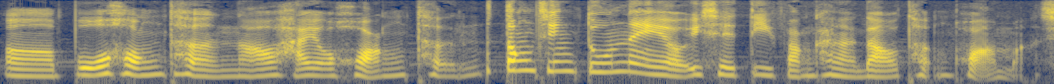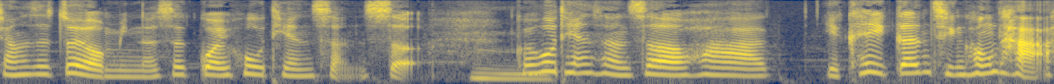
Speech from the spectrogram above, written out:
呃薄红藤，然后还有黄藤。东京都内有一些地方看得到藤花嘛，像是最有名的是龟户天神社。嗯、龟户天神社的话，也可以跟晴空塔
